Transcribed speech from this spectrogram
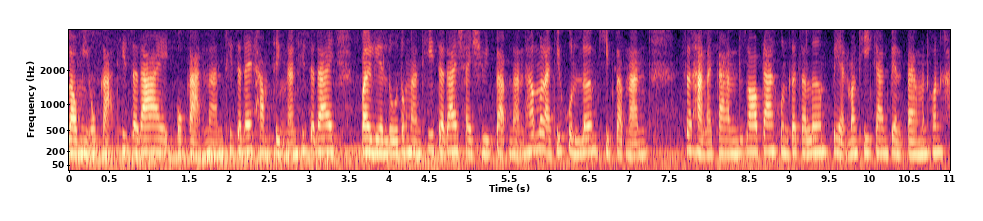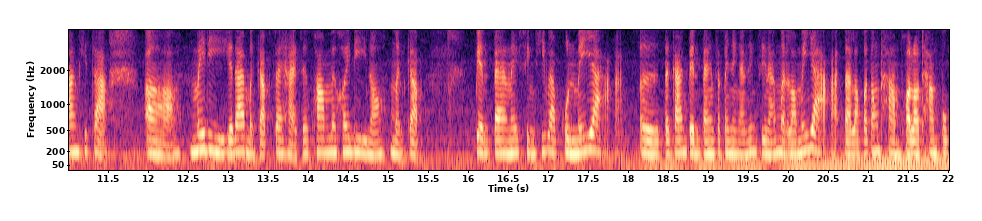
เรามีโอกาสที่จะได้โอกาสนั้นที่จะได้ทำสิ่งนั้นที่จะได้ไปเรียนรู้ตรงนั้นที่จะได้ใช้ชีวิตแบบนั้น ถ้าเมื่อไหร่ที่คุณเริ่มคิดแบบนั้น สถานการณ์รอบด้านคุณก็จะเริ่มเปลี่ยนบางทีการเปลี่ยนแปลงมันค่อนข้างที่จะไม่ดีก็ได้เหมือนกับใจหายใจความไม่ค่อยดีเนาะเหมือนกับ เปลี่ยนแปลงในสิ่งที่แบบคุณไม่อยากอะ่ะเออแต่การเปลี่ยนแปลงจะเป็นอย่างนั้นจริงๆนะเหมือนเราไม่อยากอะ่ะแต่เราก็ต้องทำพอเราทำปุ๊บ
